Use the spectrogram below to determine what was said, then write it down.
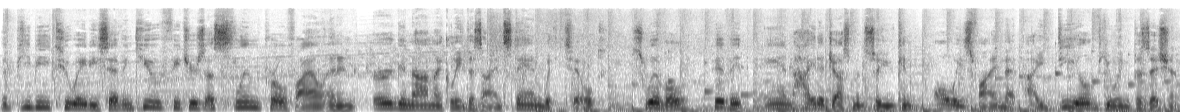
The PB287Q features a slim profile and an ergonomically designed stand with tilt, swivel, pivot, and height adjustments so you can always find that ideal viewing position.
